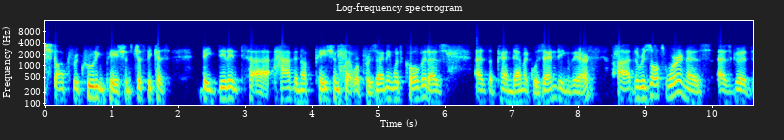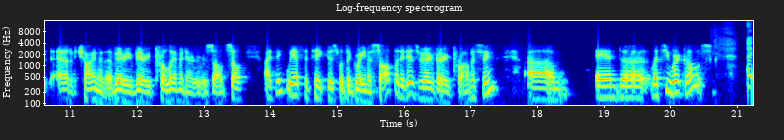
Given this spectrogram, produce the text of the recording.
stopped recruiting patients just because they didn't uh, have enough patients that were presenting with COVID as as the pandemic was ending there. Uh, the results weren't as as good out of China. The very very preliminary results. So I think we have to take this with a grain of salt, but it is very, very promising. Um, and uh, let's see where it goes. Uh,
